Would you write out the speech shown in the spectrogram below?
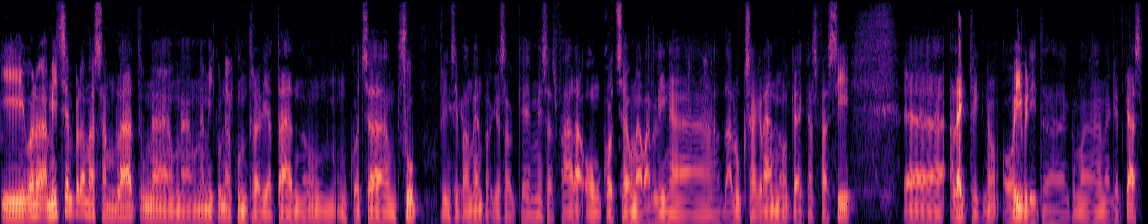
I, bueno, a mi sempre m'ha semblat una, una, una mica una contrarietat, no? Un, un cotxe, un sub, principalment, perquè és el que més es fa ara, o un cotxe, una berlina de luxe gran, no? que, que es faci eh, elèctric, no? o híbrid, eh, com en aquest cas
